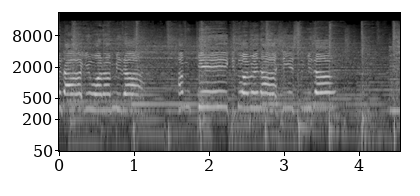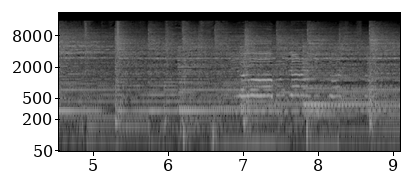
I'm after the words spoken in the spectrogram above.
나가기 원합니다. 함께 기도하며 나가시겠습니다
